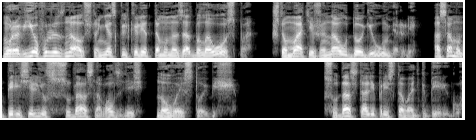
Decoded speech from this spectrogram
Муравьев уже знал, что несколько лет тому назад была оспа, что мать и жена у Доги умерли, а сам он переселился сюда, основал здесь новое стойбище. Суда стали приставать к берегу.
